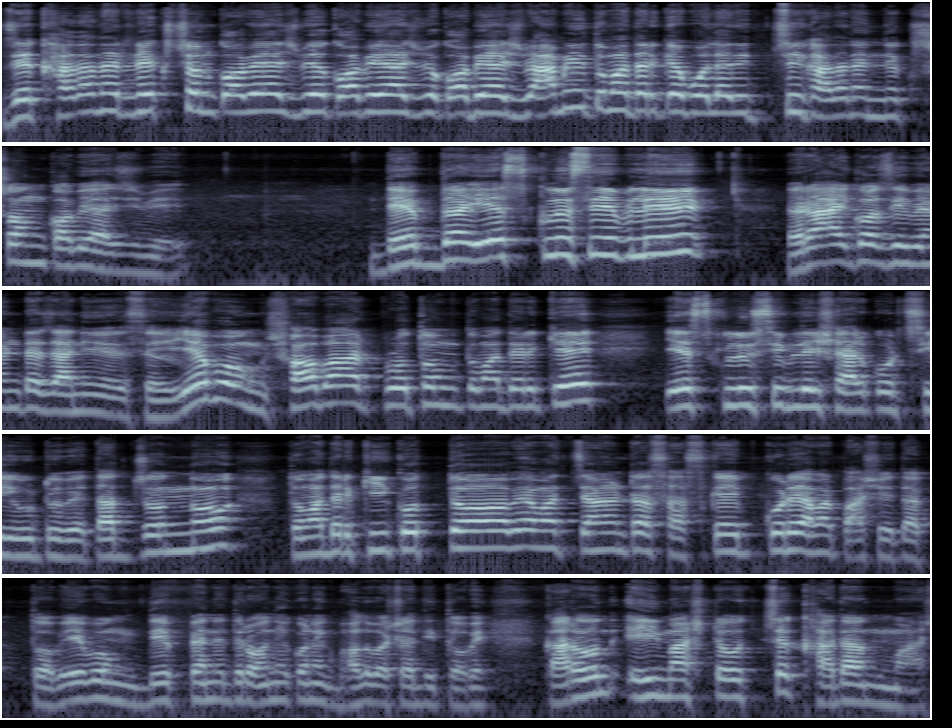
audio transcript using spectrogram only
যে খাদানের নেক্সট সং কবে আসবে কবে আসবে কবে আসবে? আমি তোমাদেরকে বলে দিচ্ছি, খাদানের নেক্সট সং কবে আসবে। দেবদা এক্সক্লুসিভলি রায়গঞ্জ ইভেন্টে জানিয়েছে, এবং সবার প্রথম তোমাদেরকে এক্সক্লুসিভলি শেয়ার করছি ইউটিউবে। তার জন্য তোমাদের কি করতে হবে? আমার চ্যানেলটা সাবস্ক্রাইব করে আমার পাশে থাকতে হবে, এবং দেব ফ্যানেদের অনেক অনেক ভালোবাসা দিতে হবে। কারণ এই মাসটা হচ্ছে খাদান মাস,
